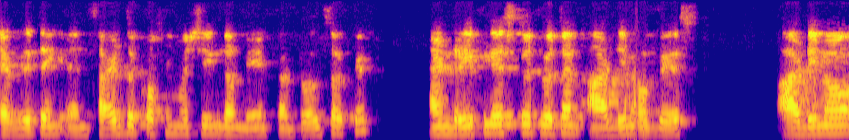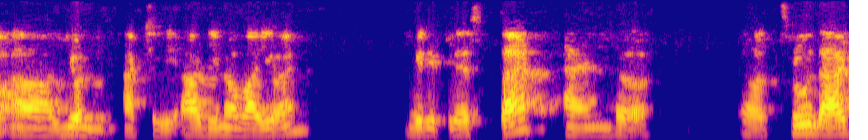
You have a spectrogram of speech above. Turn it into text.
everything inside the coffee machine, the main control circuit, and replaced it with an Arduino based Arduino uh, Yun, actually, Arduino YUN. We replaced that and uh, uh, through that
